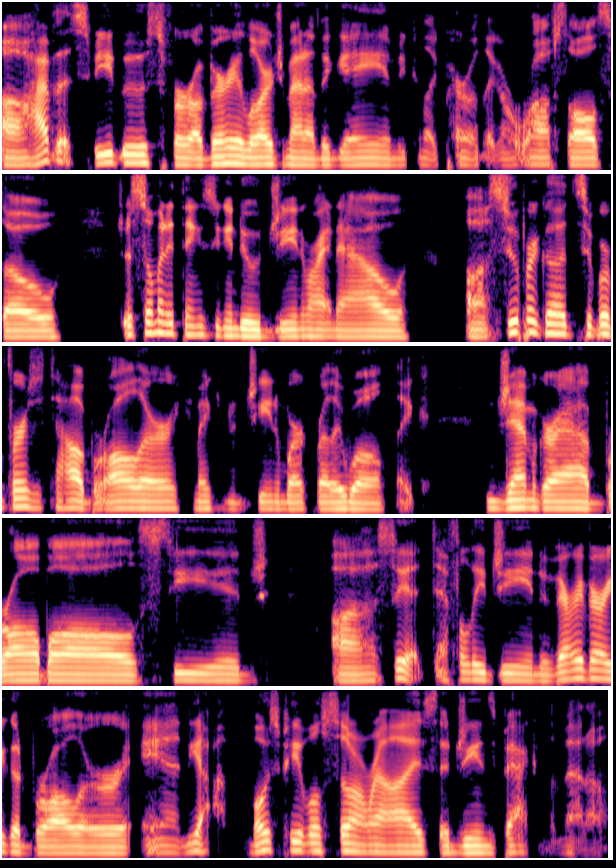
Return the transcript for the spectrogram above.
uh, have that speed boost for a very large amount of the game. You can like pair with like a Ruffs also. Just so many things you can do with Gene right now. Uh, super good, super versatile brawler. You can make Gene work really well, like Gem Grab, Brawl Ball, Siege. Uh, so yeah, definitely Gene, very very good brawler, and yeah, most people still don't realize that Gene's back in the meta.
